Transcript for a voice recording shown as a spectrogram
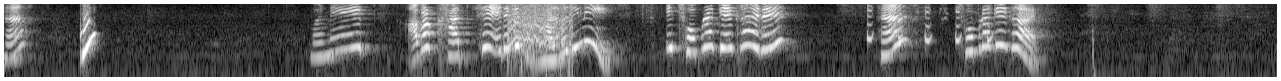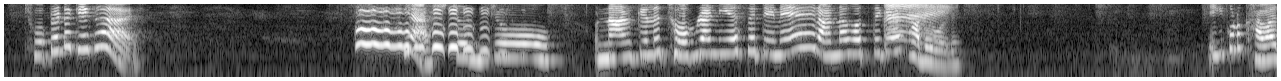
হ্যাঁ? মানে আবার খাচ্ছে? এটা কি ভালো জিনিস? এই ছোপড়া কে খায় রে? হ্যাঁ? ছোপড়া কে খায়? ছোপড়াটা কে খায়? নারকেলের ছোবড়া নিয়ে এসে টেনে রান্নাঘর থেকে খাবে বলে। এই কি কোনো খাওয়ার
